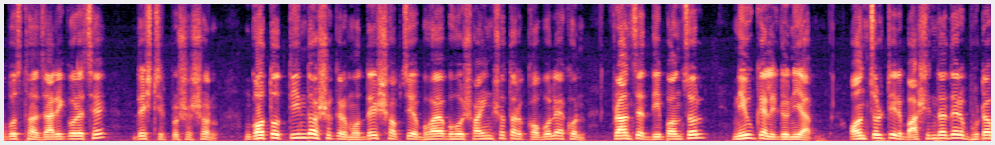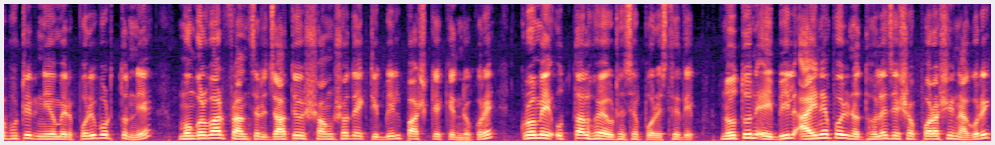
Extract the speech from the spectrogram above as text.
অবস্থা জারি করেছে দেশটির প্রশাসন। গত তিন দশকের মধ্যে সবচেয়ে ভয়াবহ সহিংসতার কবলে এখন ফ্রান্সের দ্বীপাঞ্চল নিউ ক্যালিডোনিয়া। অঞ্চলটির বাসিন্দাদের ভোটাভুটির নিয়মের পরিবর্তন নিয়ে মঙ্গলবার ফ্রান্সের জাতীয় সংসদে একটি বিল পাশকে কেন্দ্র করে ক্রমে উত্তাল হয়ে উঠেছে পরিস্থিতি। নতুন এই বিল আইনে পরিণত হলে যেসব ফরাসি নাগরিক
